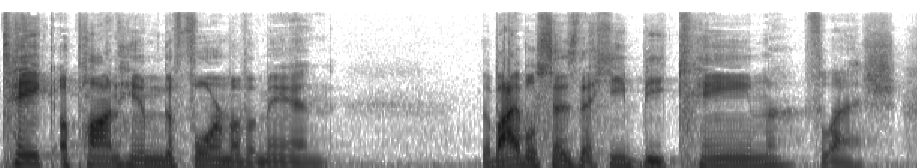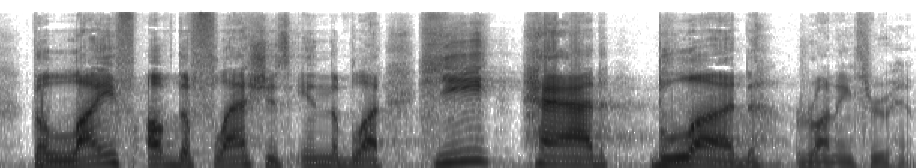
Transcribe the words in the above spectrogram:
take upon him the form of a man. The Bible says that he became flesh. The life of the flesh is in the blood. He had blood running through him.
